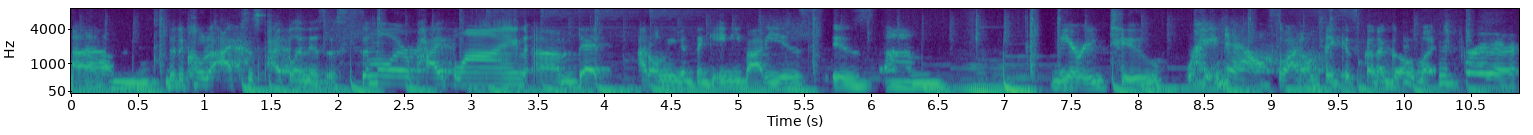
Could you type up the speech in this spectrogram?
Um, the Dakota Access Pipeline is a similar pipeline um, that I don't even think anybody is is um, married to right now, so I don't think it's going to go much further.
